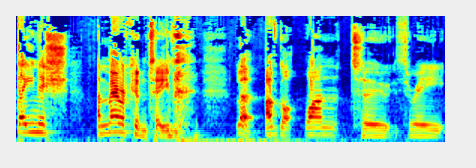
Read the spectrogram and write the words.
Danish American team. Look, I've got one, two, three,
